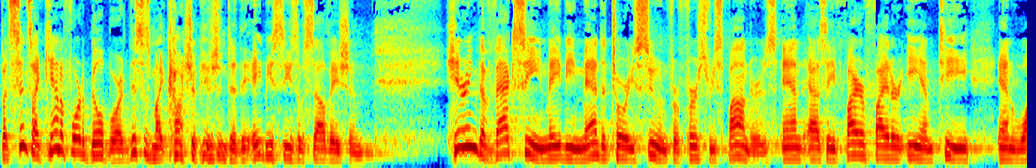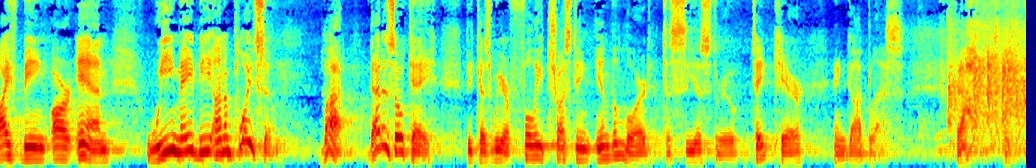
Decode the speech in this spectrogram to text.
But since I can't afford a billboard, this is my contribution to the ABCs of salvation. Hearing the vaccine may be mandatory soon for first responders, and as a firefighter EMT and wife being RN, we may be unemployed soon. But that is okay because we are fully trusting in the Lord to see us through. Take care and God bless. Yeah.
